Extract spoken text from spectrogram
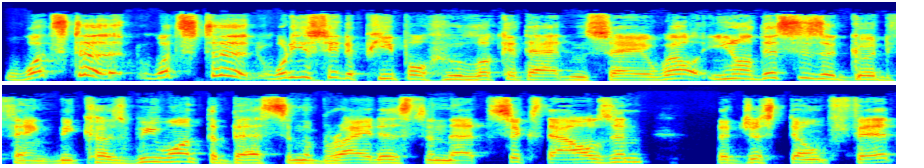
what's to what's to what do you say to people who look at that and say well you know this is a good thing because we want the best and the brightest and that 6000 that just don't fit?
